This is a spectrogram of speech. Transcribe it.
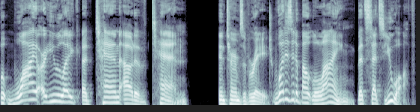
But why are you like a 10 out of 10 in terms of rage? What is it about lying that sets you off?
